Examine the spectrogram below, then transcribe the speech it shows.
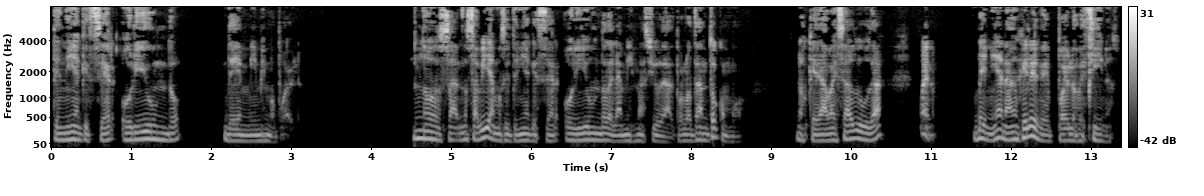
tenía que ser oriundo de mi mismo pueblo. No, sabíamos si tenía que ser oriundo de la misma ciudad. Por lo tanto, como nos quedaba esa duda, bueno, venían ángeles de pueblos vecinos.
